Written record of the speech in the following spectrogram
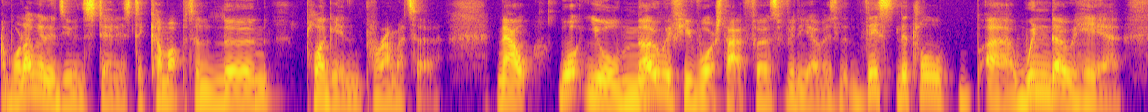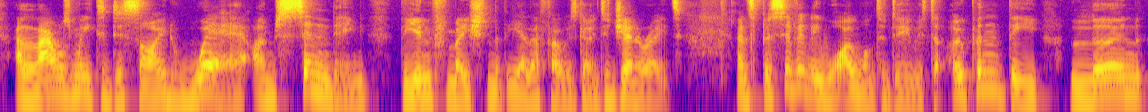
and what I'm going to do instead is to come up to learn plugin parameter. Now, what you'll know if you've watched that first video is that this little uh, window here allows me to decide where I'm sending the information that the LFO is going to generate. And specifically what I want to do is to open the learn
